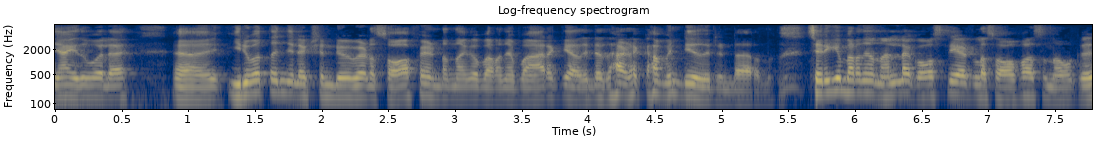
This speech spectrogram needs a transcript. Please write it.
ഞാൻ ഇതുപോലെ ഇരുപത്തഞ്ച് ലക്ഷം രൂപയുടെ സോഫ ഉണ്ടെന്നൊക്കെ പറഞ്ഞപ്പോൾ ആരൊക്കെ അതിന്റെ താഴെ കമന്റ് ചെയ്തിട്ടുണ്ടായിരുന്നു. ശരിക്കും പറഞ്ഞാൽ നല്ല കോസ്റ്റ്ലി ആയിട്ടുള്ള സോഫാസ് നമുക്ക്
